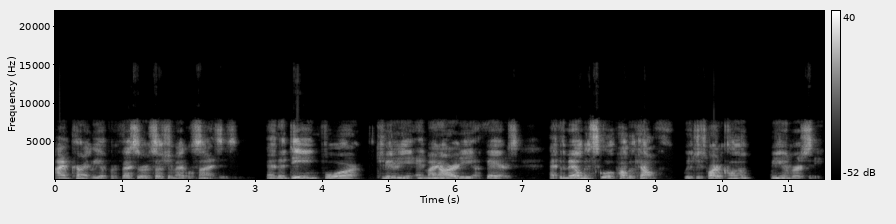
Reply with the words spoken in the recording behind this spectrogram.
I am currently a professor of sociomedical sciences and the dean for community and minority affairs at the Mailman School of Public Health, which is part of Columbia University.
